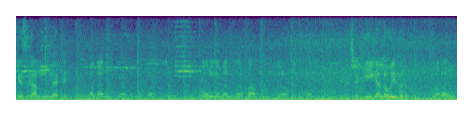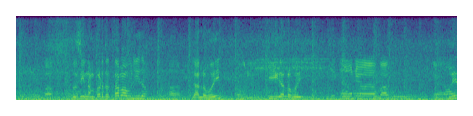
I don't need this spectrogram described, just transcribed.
ਕਿਸ ਗੱਲ ਨੂੰ ਲੈ ਕੇ? ਪਤਾ ਨਹੀਂ ਕੀ ਗੱਲ ਬਾਬੂ ਨਹੀਂ ਮੈਨੂੰ ਬਾਬੂ ਜੀ ਨਾਲ ਗੱਲ ਕਰ ਰਹੀ ਅੱਛਾ ਕੀ ਗੱਲ ਹੋਈ ਫਿਰ? ਪਤਾ ਨਹੀਂ ਤੁਸੀਂ ਨੰਬਰ ਦਿੱਤਾ ਬਾਬੂ ਜੀ ਦਾ? ਹਾਂ। ਗੱਲ ਹੋਈ। ਕੀ ਗੱਲ ਹੋਈ? ਕਿਉਂ ਨਹੀਂ ਹੋਇਆ ਬਾਬੂ? ਨੂੰ ਨਹੀਂ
